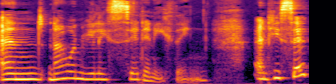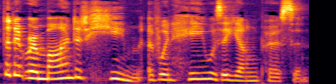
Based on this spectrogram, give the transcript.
and no one really said anything. And he said that it reminded him of when he was a young person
